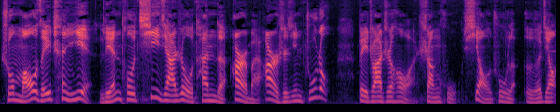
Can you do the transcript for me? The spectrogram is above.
说毛贼趁夜连偷七家肉摊的二百二十斤猪肉，被抓之后啊，商户笑出了鹅叫。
